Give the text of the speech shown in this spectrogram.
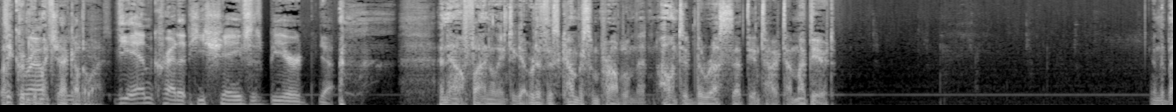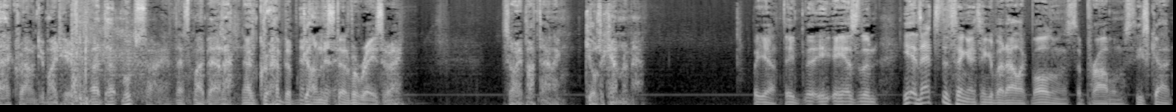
But I couldn't get my check the- otherwise. The end credit, he shaves his beard. Yeah. and now, finally, to get rid of this cumbersome problem that haunted the Rust set the entire time, my beard. In the background, you might hear. Uh, that, oops, sorry, that's my bad. I, I've grabbed a gun instead of a razor. I Sorry about that. I killed a cameraman. But yeah, they, he has the yeah. That's the thing I think about Alec Baldwin. That's the problems he's got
